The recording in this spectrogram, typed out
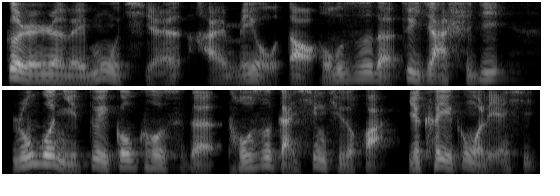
个人认为目前还没有到投资的最佳时机。如果你对 GoCoS 的投资感兴趣的话，也可以跟我联系。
